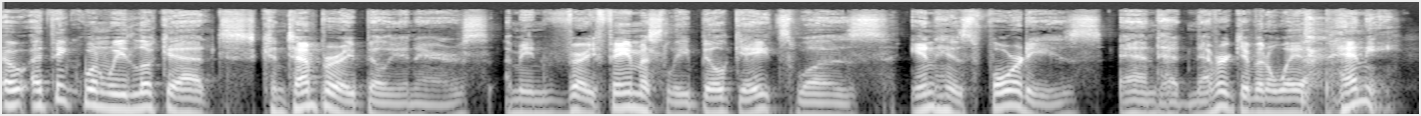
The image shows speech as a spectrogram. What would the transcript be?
oh, I think when we look at contemporary billionaires, I mean, very famously, Bill Gates was in his 40s and had never given away a penny.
